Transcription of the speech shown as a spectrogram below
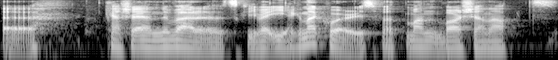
eh, kanske ännu värre, skriva egna queries för att man bara känner att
